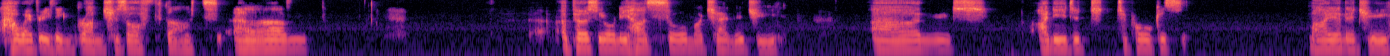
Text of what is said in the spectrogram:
how everything branches off that. Um, a person only has so much energy and I needed to focus my energy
